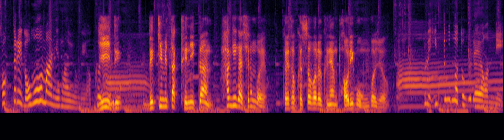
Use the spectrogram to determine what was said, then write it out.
적들이 너무 많이 사용해요. 그이이 느- 아. 느낌이 딱 드니까 하기가 싫은 거예요. 그래서 그 서버를 그냥 버리고 온 거죠. 아. 근데 이쪽도 그래요, 언니.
